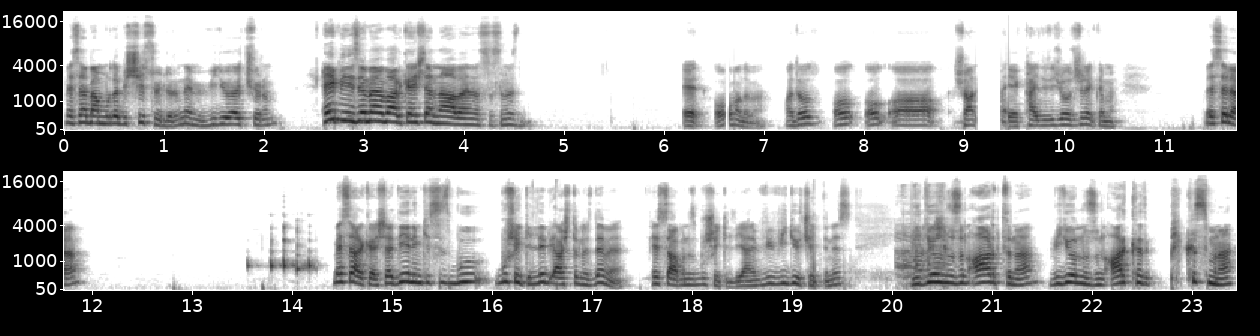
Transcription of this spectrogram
Mesela ben burada bir şey söylüyorum değil mi? Videoyu açıyorum. Hepinize merhaba arkadaşlar. Ne haber nasılsınız? Evet olmadı mı? Hadi ol ol ol. Aa, şu an e, kaydedici oluşu reklamı. Mesela Mesela arkadaşlar diyelim ki siz bu bu şekilde bir açtınız değil mi? Hesabınız bu şekilde. Yani bir video çektiniz. Videonuzun artına, videonuzun arka kısmına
